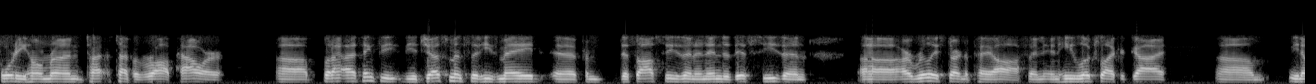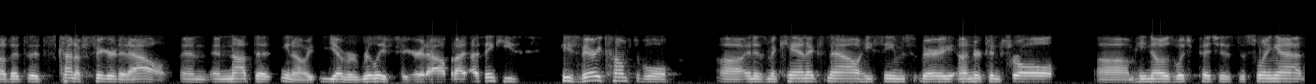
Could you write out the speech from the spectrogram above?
40 home run ty- type of raw power. Uh, but I, I think the, the adjustments that he's made uh, from this off season and into this season uh, are really starting to pay off. And, and he looks like a guy, um, you know, that, that's kind of figured it out. And, and not that, you know, you ever really figure it out, but I, I think he's, he's very comfortable uh, in his mechanics now. He seems very under control. Um, he knows which pitches to swing at.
